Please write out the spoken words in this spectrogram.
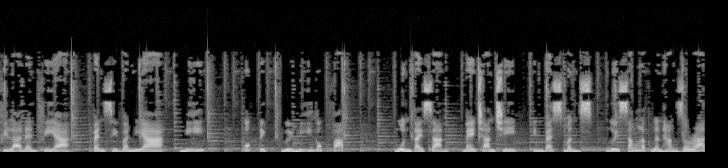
Philadelphia, Pennsylvania, Mỹ. Quốc tịch, người Mỹ gốc Pháp. Nguồn tài sản, Mechanchi Investments, người sáng lập ngân hàng Zerat.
